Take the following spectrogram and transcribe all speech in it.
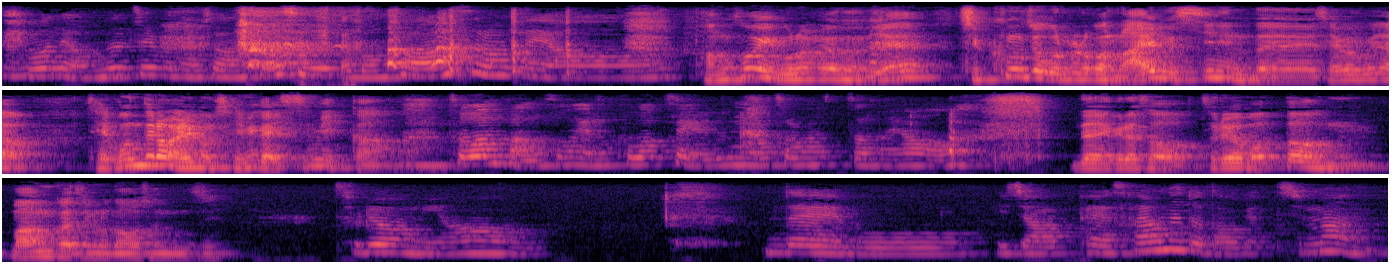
매번에 어느 질문을 저한테 하시니까 너무 당황스럽네요. 방송이 그러면은, 예, 즉흥적으로 흘러간 라이브 씬인데, 제가 그냥 대본대로 읽으면 재미가 있습니까? 저번 방송에는 국어책 읽는 것처럼 하셨잖아요. 네, 그래서 두려움 어떤 마음가짐으로 나오셨는지. 두려움이요. 근데 뭐 이제 앞에 사연에도 나오겠지만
